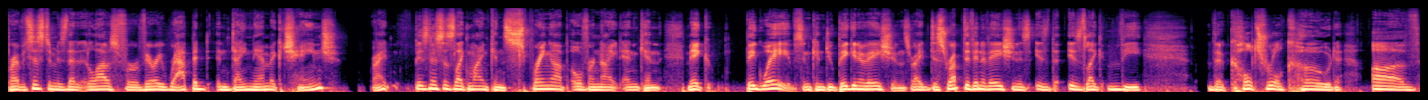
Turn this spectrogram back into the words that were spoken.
private system is that it allows for very rapid and dynamic change, right? Businesses like mine can spring up overnight and can make big waves and can do big innovations, right? Disruptive innovation is is the, is like the the cultural code of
